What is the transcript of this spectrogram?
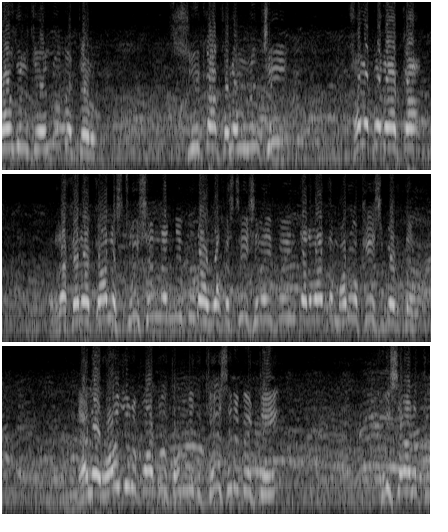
రోజులు జైల్లో పెట్టారు. శ్రీకాకుళం నుంచి కడప దాకా రకరకాల స్టేషన్లన్నీ కూడా ఒక స్టేషన్ అయిపోయిన తర్వాత మరో కేసు పెడతారు. నెల రోజుల పాటు తొమ్మిది కేసులు పెట్టి కృష్ణానికి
